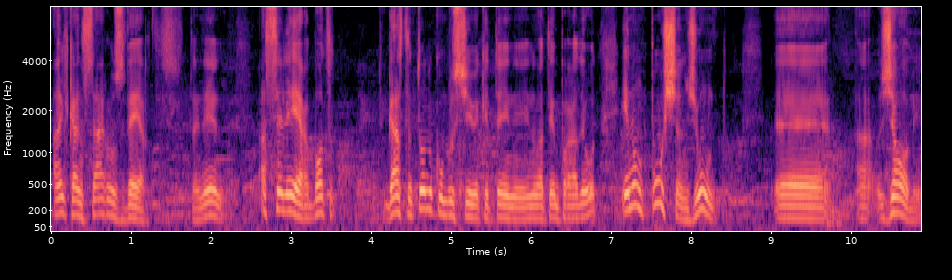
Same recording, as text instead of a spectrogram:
alcançar os vértices, tá entendendo? Acelera, bota, gasta todo o combustível que tem numa temporada ou outra e não puxam junto é, jovem,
